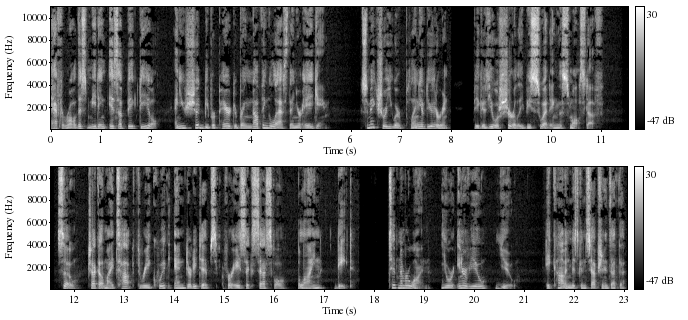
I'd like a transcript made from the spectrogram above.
After all, this meeting is a big deal and you should be prepared to bring nothing less than your A game. So make sure you wear plenty of deodorant because you will surely be sweating the small stuff. So, check out my top three quick and dirty tips for a successful blind date. Tip number one your interview you. A common misconception is that the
